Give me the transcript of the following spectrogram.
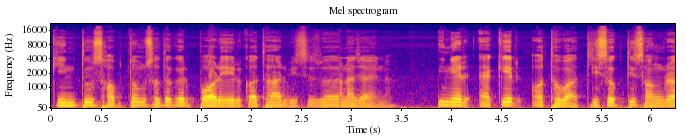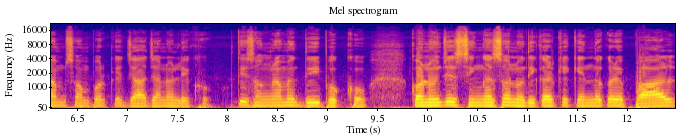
কিন্তু সপ্তম শতকের পর এর কথা আর বিশেষভাবে জানা যায় না। তিনের একের অথবা ত্রিশক্তি সংগ্রাম সম্পর্কে যা জানো লেখো। ত্রিশক্তি সংগ্রামের দুই পক্ষ। কনৌজের সিংহাসন অধিকারকে কেন্দ্র করে পাল,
